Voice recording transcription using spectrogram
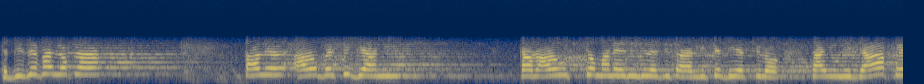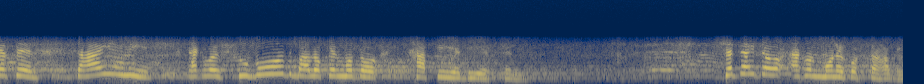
তো ডিজিএফআই লোকরা তাহলে আরও বেশি জ্ঞানী, কারণ আরও উচ্চ মানের ইংরেজি তারা লিখে দিয়েছিল, তাই উনি যা পেয়েছেন, তাই উনি একেবারে সুবোধ বালকের মতো ছাপিয়ে দিয়েছেন। সেটাই তো এখন মনে করতে হবে।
